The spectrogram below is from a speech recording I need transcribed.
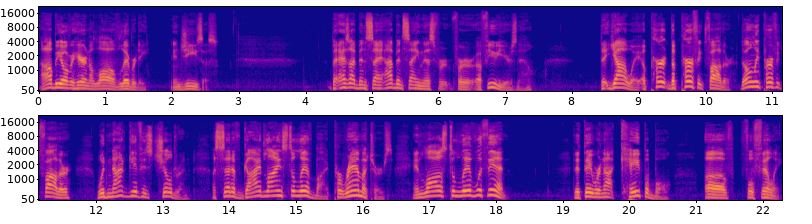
I'll be over here in the law of liberty in Jesus. But as I've been saying, I've been saying this for, for a few years now that Yahweh, per, the perfect Father, the only perfect Father, would not give his children a set of guidelines to live by, parameters, and laws to live within that they were not capable of fulfilling,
